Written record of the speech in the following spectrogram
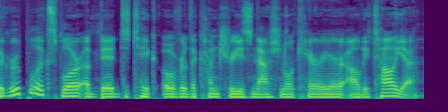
The group will explore a bid to take over the country's national carrier Alitalia.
